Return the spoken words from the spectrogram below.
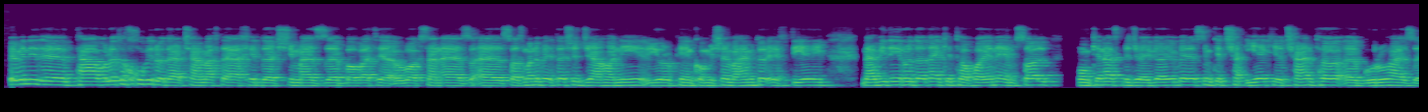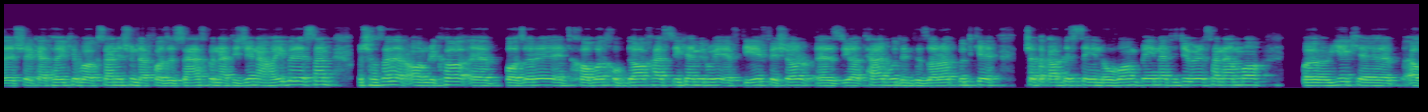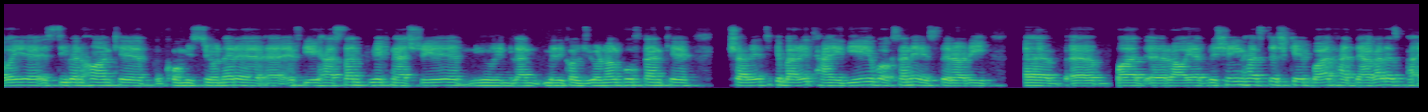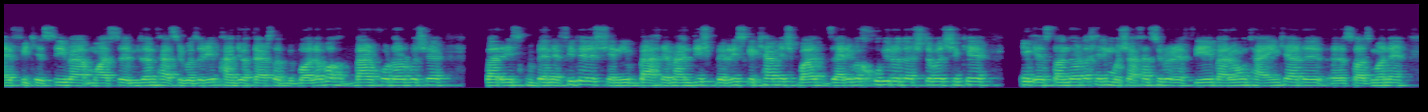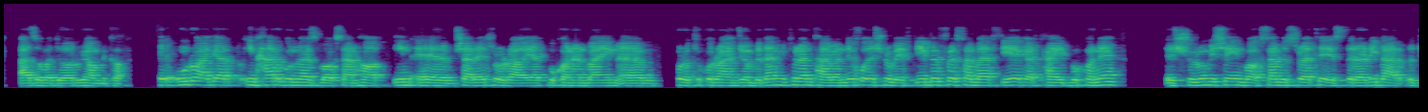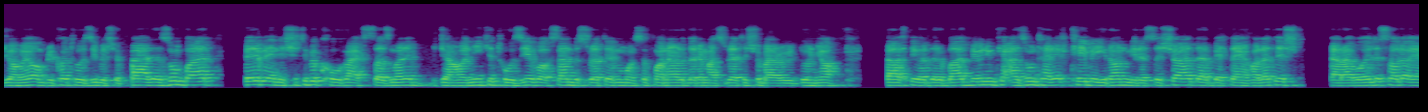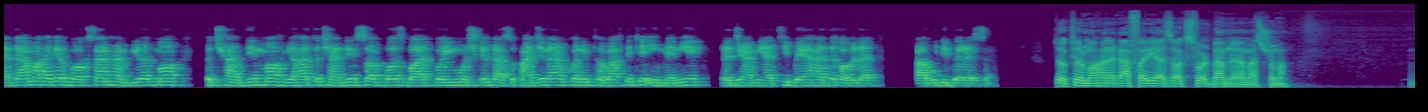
ببینید تحولات خوبی رو در چند وقت اخیر داشتیم از بابت واکسن از سازمان بهداشت جهانی یوروپین کمیشن و همینطور FDA نوید این رو دادن که تا پایان امسال ممکن است به جایگاهی برسیم که یک یا چند تا گروه از شرکت هایی که واکسنشون در فاز 3 هست به نتیجه نهایی برسن. مشخصا در آمریکا بازار انتخابات خب داغ هست. کمی روی FDA فشار زیادتر بود. انتظارات بود که شاید قبل 3 نوامبر به این نتیجه برسن. اما یک آقای استیون هان که کمیسیونر FDA هستن یک نشریه نیو انگلند مدیکال جورنال گفتن که شرایطی که برای تاییدیه واکسن اضطراری باید رعایت بشه این هستش که باید حداقل از افیکسی و موثر میزان تاثیرگذاری 50 درصد به بالا برخوردار باشه و ریسک بنفیتش یعنی بهره به ریسک کمش باید ضریب خوبی رو داشته باشه که یک استاندارد خیلی مشخصی رو FDA برای اون تعیین کرده سازمان غذا و داروی آمریکا. اون رو اگر این هر گونه از واکسن ها این شرایط رو رعایت بکنن و این پروتکل رو انجام بدن می‌تونن پرونده خودش رو به FDA بفرستن و FDA اگر تایید بکنه شروع میشه این واکسن به صورت اضطراری بر جامعه آمریکا توضیح بشه. بعد از اون باید بره به initiative COVAX سازمان جهانی که توزیع واکسن به صورت منصفانه رو داره مسئولیتش رو برای دنیا اختیار داره باید ببینیم که از اون طریق کی به ایران می‌رسه. شاید در بهترین حالتش در اوایل سال آینده اما اگر واکسن هم بیاد ما به چندین ماه یا حتی چندین سال باز باید با این مشکل دست و پنجه نرم کنیم تا وقتی که ایمنی جمعیتی به حد قابل قبولی برسه. دکتر ماهان قفاری از آکسفورد ممنونم از شما.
